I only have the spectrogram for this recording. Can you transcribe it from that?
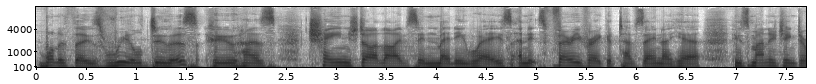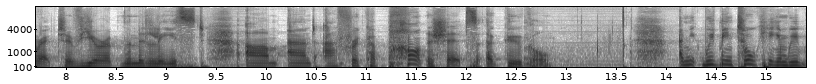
one of those real doers who has changed our lives in many ways. And it's very, very good to have Zena here, who's Managing Director of Europe, the Middle East, um, and Africa Partnerships at Google. I mean, we've been talking, and we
